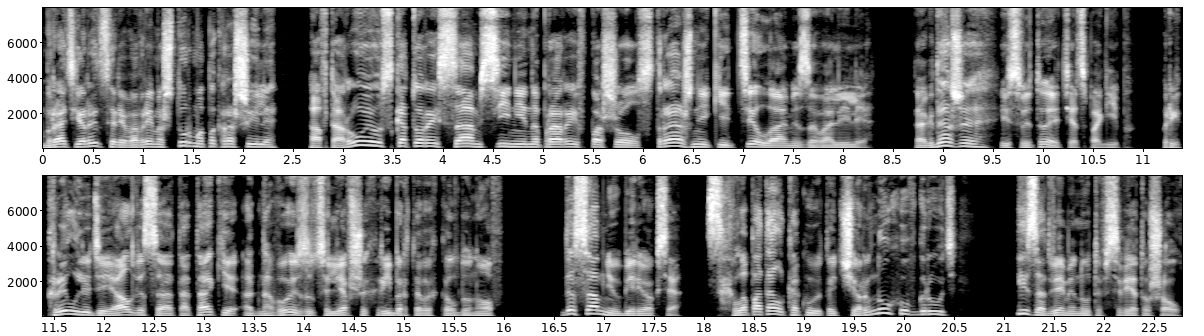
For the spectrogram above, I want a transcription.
братья-рыцаря во время штурма покрошили, а вторую, с которой сам Синий на прорыв пошел, стражники телами завалили. Тогда же и святой отец погиб. Прикрыл людей Алвиса от атаки одного из уцелевших Рибертовых колдунов. Да сам не уберегся. Схлопотал какую-то чернуху в грудь и за две минуты в свет ушел.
